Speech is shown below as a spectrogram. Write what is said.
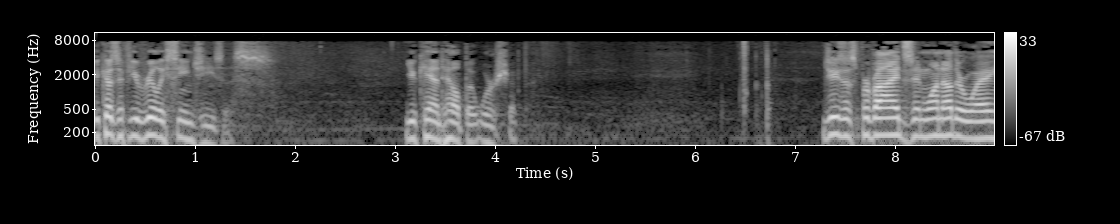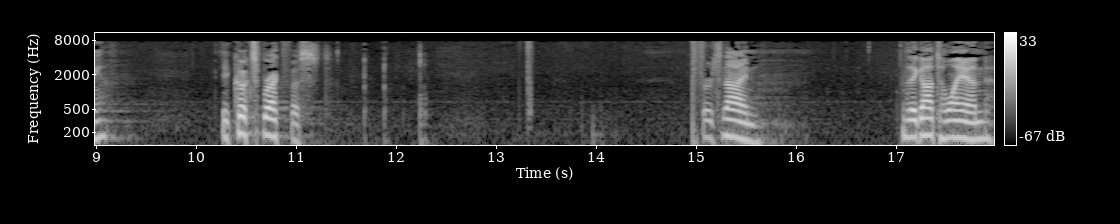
Because if you've really seen Jesus, you can't help but worship. Jesus provides in one other way. He cooks breakfast. Verse 9. They got to land,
